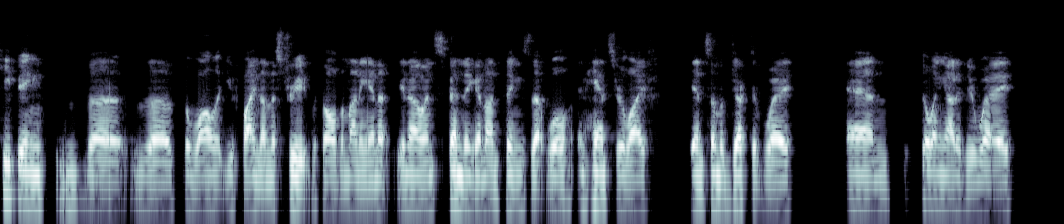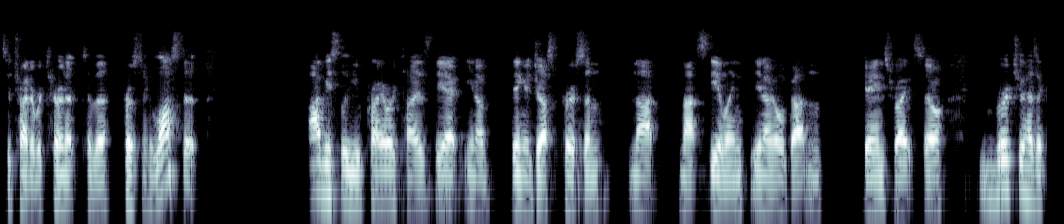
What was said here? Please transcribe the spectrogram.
keeping the the the wallet you find on the street with all the money in it, you know, and spending it on things that will enhance your life in some objective way, and going out of your way to try to return it to the person who lost it. Obviously, you prioritize the you know being a just person, not not stealing, you know, ill-gotten gains, right? So virtue has a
